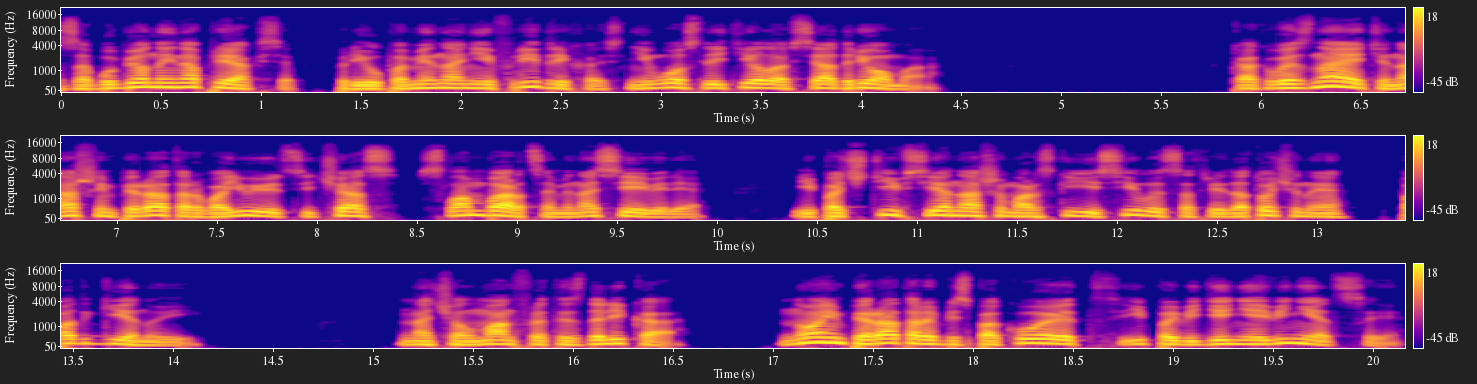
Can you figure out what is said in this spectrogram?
Забубенный напрягся. При упоминании Фридриха с него слетела вся дрема. Как вы знаете, наш Император воюет сейчас с ломбардцами на севере, и почти все наши морские силы сосредоточены под Генуей. Начал Манфред издалека. Но Императора беспокоит и поведение Венеции.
